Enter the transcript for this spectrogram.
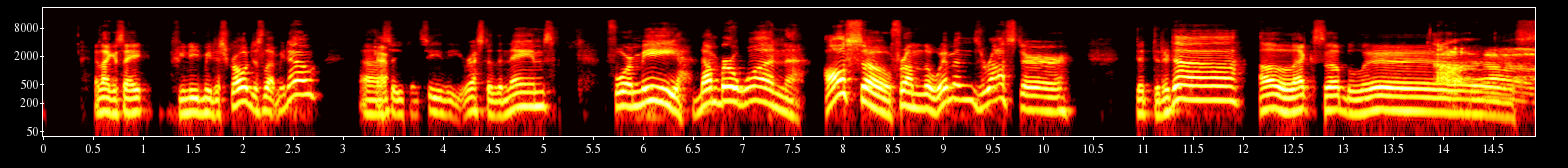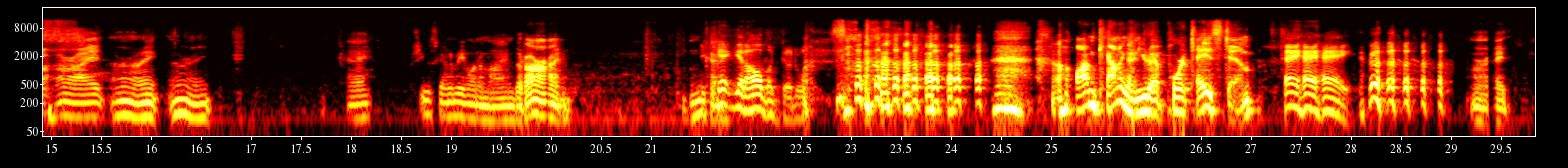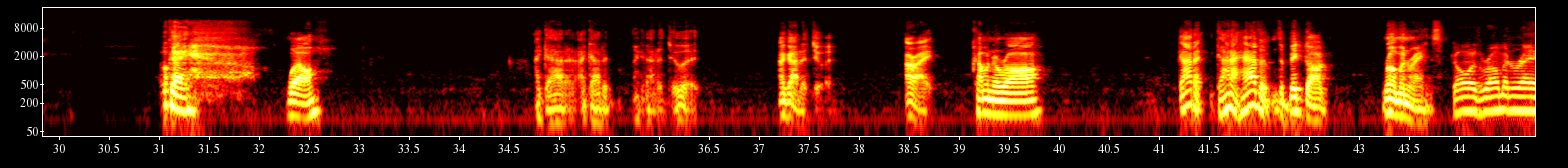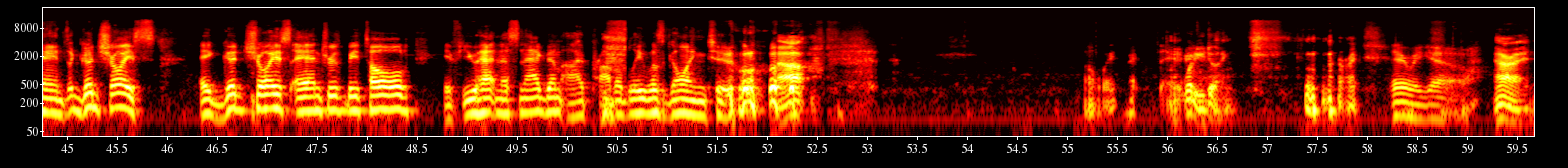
and like I say, if you need me to scroll, just let me know uh, Okay. so you can see the rest of the names. For me, number one, also from the women's roster, da-da-da-da, Alexa Bliss. Oh, all right, all right, all right. Okay, she was going to be one of mine, but all right. You can't get all the good ones. I'm counting on you to have poor taste, Tim. hey, hey, hey. All right. Okay. Well, I got it. I got it. I got to do it. I got to do it. All right. Coming to Raw. Got it. Got to have him. The big dog, Roman Reigns. Going with Roman Reigns. A good choice. A good choice. And truth be told, if you hadn't have snagged him, I probably was going to. Uh, oh, wait. Right there. what are you doing? All right. There we go. All right.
